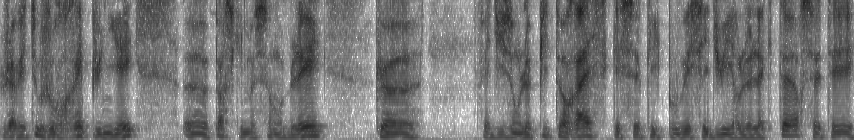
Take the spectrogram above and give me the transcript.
j'avais toujours répugné, parce qu'il me semblait que fait, disons, le pittoresque et ce qui pouvait séduire le lecteur, c'était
